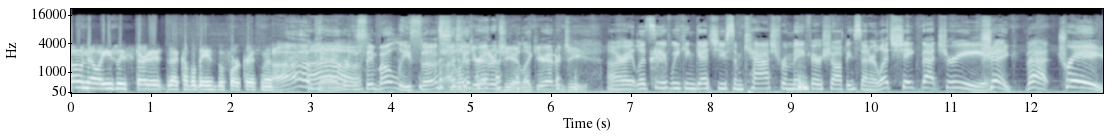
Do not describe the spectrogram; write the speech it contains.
Oh no, I usually start it a couple days before Christmas. Ah, okay. Oh. We're in the same boat, Lisa. I like your energy. I like your energy. All right, let's see if we can get you some cash from Mayfair Shopping Center. Let's shake that tree. Shake that tree.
